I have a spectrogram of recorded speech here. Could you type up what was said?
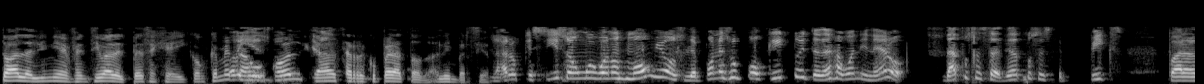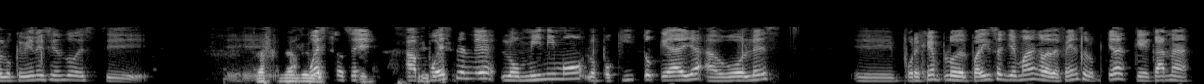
toda la línea defensiva del PSG y con que meta un gol ya se recupera todo la inversión. Claro que sí, son muy buenos momios, le pones un poquito y te deja buen dinero. Datos datos este picks para lo que viene siendo este eh, apuestas, eh. Apuéstenle lo mínimo, lo poquito que haya a goles. Eh, por ejemplo, del Paris Saint Germain a la defensa, lo que quiera, que gana,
